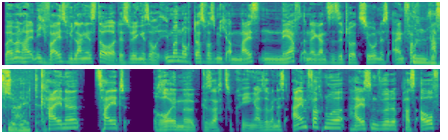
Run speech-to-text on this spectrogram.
weil man halt nicht weiß, wie lange es dauert. Deswegen ist auch immer noch das, was mich am meisten nervt an der ganzen Situation, ist einfach absolut keine Zeiträume gesagt zu kriegen. Also wenn es einfach nur heißen würde, pass auf,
